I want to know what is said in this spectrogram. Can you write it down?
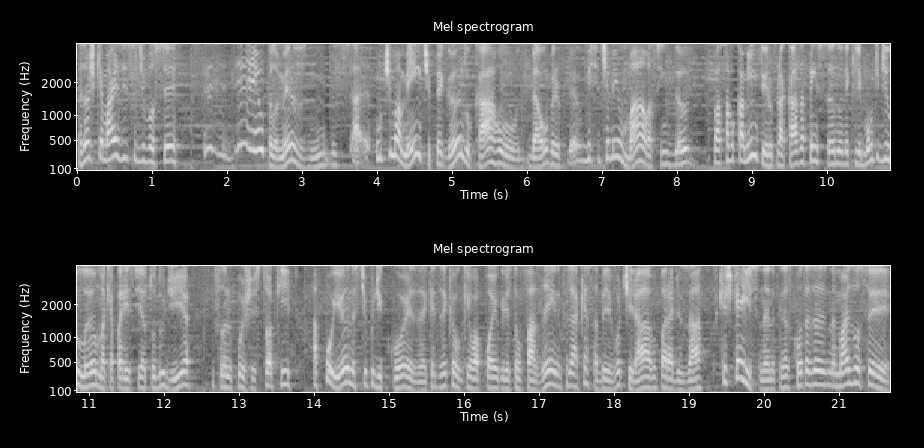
Mas eu acho que é mais isso de você. Eu, pelo menos, ultimamente, pegando o carro da Uber, eu me sentia meio mal, assim. Eu passava o caminho inteiro pra casa pensando naquele monte de lama que aparecia todo dia e falando, poxa, estou aqui apoiando esse tipo de coisa. Quer dizer que eu, que eu apoio o que eles estão fazendo? Eu falei, ah, quer saber? Vou tirar, vou parar de usar. Porque acho que é isso, né? No fim das contas, é mais você.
